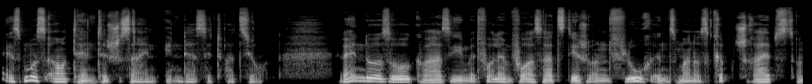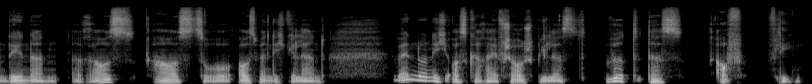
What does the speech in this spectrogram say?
es muss authentisch sein in der Situation. Wenn du so quasi mit vollem Vorsatz dir schon einen Fluch ins Manuskript schreibst und den dann raushaust, so auswendig gelernt, wenn du nicht Oscar-reif schauspielerst, wird das auffliegen.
